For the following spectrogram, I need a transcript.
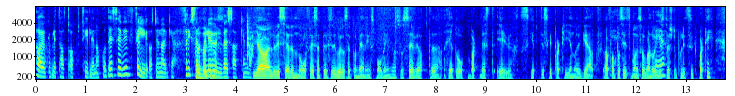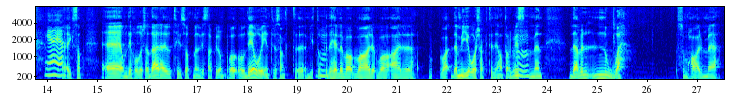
har jo ikke blitt tatt opp tydelig nok. Og det ser vi veldig godt i Norge. F.eks. i ulvesaken. da. Ja, eller vi ser det nå, f.eks. Hvis vi går og ser på meningsmålingene, så ser vi at uh, helt åpenbart mest EU-skeptiske parti i Norge Iallfall på siste måned så var Norges ja. største politiske parti. Ja, ja. Eh, ikke sant? Eh, om de holder seg der, er jo tvilsomt, men vi snakker om Og, og det er jo interessant uh, midt oppi mm. det hele. Hva, var, hva er hva, Det er mye årsak til det, antageligvis. Mm. Men det er vel noe som har med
